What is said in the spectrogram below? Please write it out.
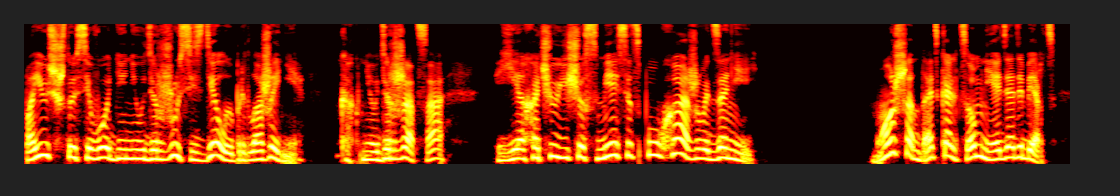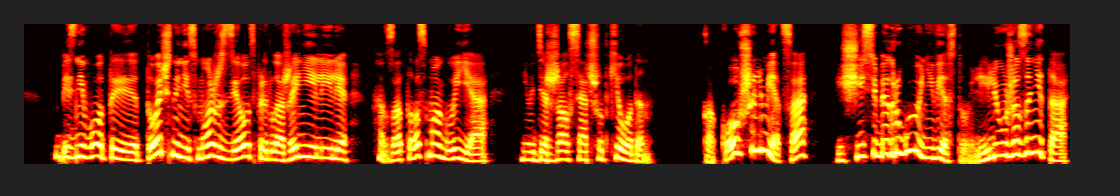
Боюсь, что сегодня не удержусь и сделаю предложение. Как мне удержаться, а? Я хочу еще с месяц поухаживать за ней». Можешь отдать кольцо мне, дядя Берц. Без него ты точно не сможешь сделать предложение Лиле, зато смогу я», — не удержался от шутки Одан. «Каков шельмец, а? Ищи себе другую невесту, Лили уже занята.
